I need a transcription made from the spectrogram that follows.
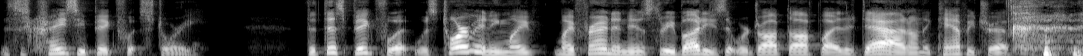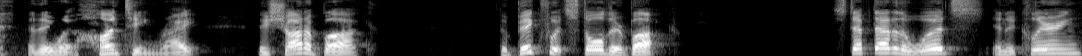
This is crazy Bigfoot story. That this Bigfoot was tormenting my my friend and his three buddies that were dropped off by their dad on a camping trip and they went hunting, right? They shot a buck. The Bigfoot stole their buck. Stepped out of the woods in a clearing.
